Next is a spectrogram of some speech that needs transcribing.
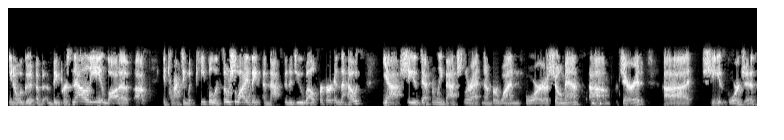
you know, a good, a, a, big personality, a lot of uh, interacting with people and socializing, and that's going to do well for her in the house yeah, she is definitely bachelorette number one for a showmance um, for Jared. Uh, she is gorgeous.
